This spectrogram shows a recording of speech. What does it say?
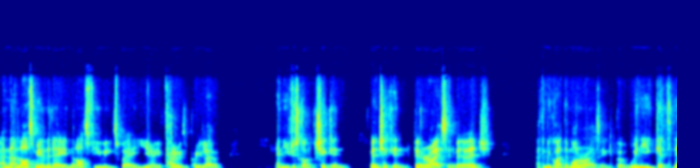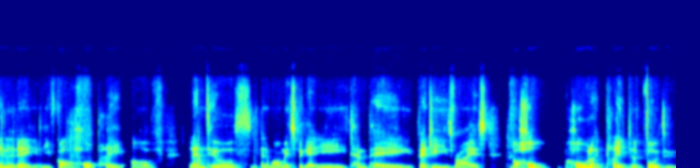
and that last meal of the day in the last few weeks, where you know your calories are pretty low, and you just got chicken, bit of chicken, bit of rice, and a bit of veg, that can be quite demoralizing. But when you get to the end of the day and you've got a whole plate of lentils, edamame spaghetti, tempeh, veggies, rice, you've got a whole whole like plate to look forward to.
